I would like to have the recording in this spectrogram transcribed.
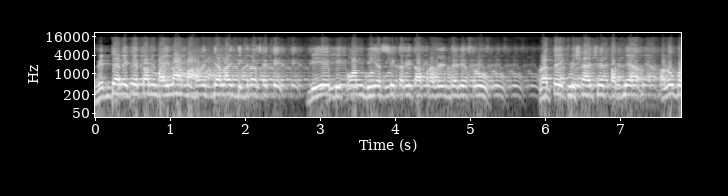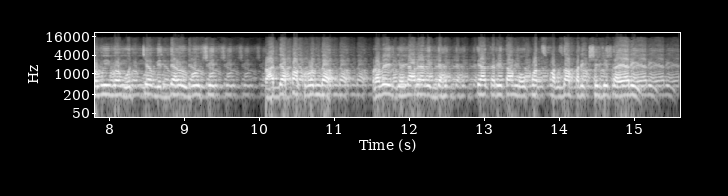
विद्यानिकेतन महिला महाविद्यालय दिग्रस येथे B A B com B S C करिता प्रवेश देणे सुरू. प्रत्येक विषयाचे तज्ञ अनुभवी व उच्च विद्याविभूषित प्राध्यापक वृंद प्रवेश घेणाऱ्या विद्यार्थ्याकरिता मोफत स्पर्धा परीक्षेची तयारी.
